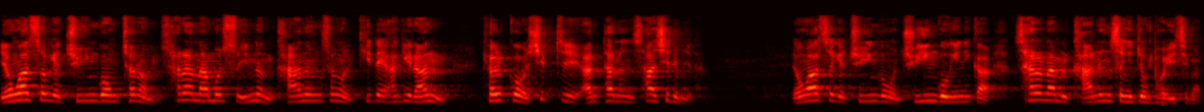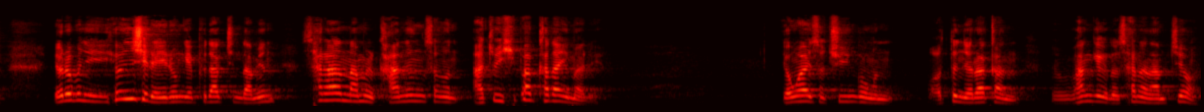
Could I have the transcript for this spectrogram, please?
영화 속의 주인공처럼 살아남을 수 있는 가능성을 기대하기란 결코 쉽지 않다는 사실입니다. 영화 속의 주인공은 주인공이니까 살아남을 가능성이 좀 보이지만 여러분이 현실에 이런 게 부닥친다면 살아남을 가능성은 아주 희박하다 이 말이에요. 영화에서 주인공은 어떤 열악한 환경에도 살아남죠.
